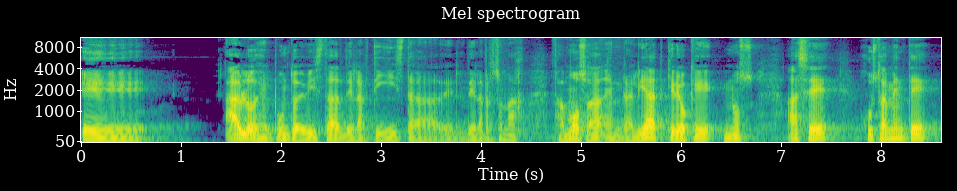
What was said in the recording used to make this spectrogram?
Eh, hablo desde el punto de vista del artista, de, la persona famosa, en realidad creo que nos hace justamente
